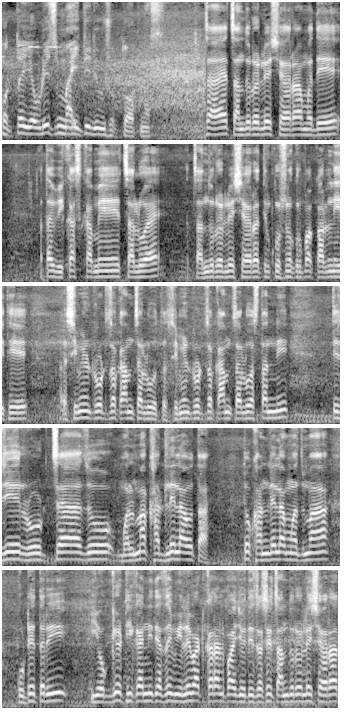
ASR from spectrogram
फक्त एवढीच माहिती देऊ शकतो आपणास. आहे चांदूर रेल्वे शहरामध्ये आता विकास कामे चालू आहे. चांदूर रेल्वे शहरातील कृष्णकृपा कॉलनी इथे सिमेंट रोडचं काम चालू होतं. सिमेंट रोडचं काम चालू असताना ते जे रोडचा जो मलमा खादलेला होता तो खांदलेला मजमा कुठेतरी योग्य ठिकाणी त्याचं विल्हेवाट करायला पाहिजे होती. जसे चांदुरवले शहरात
